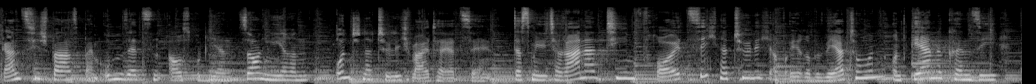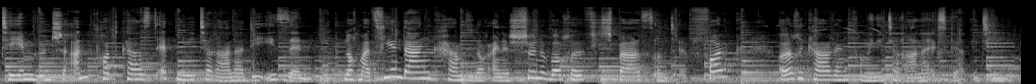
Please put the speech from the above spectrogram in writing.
ganz viel Spaß beim Umsetzen, Ausprobieren, Saunieren und natürlich weitererzählen. Das Mediterraner Team freut sich natürlich auf Ihre Bewertungen und gerne können Sie Themenwünsche an podcast.mediterraner.de senden. Nochmals vielen Dank, haben Sie noch eine schöne Woche, viel Spaß und Erfolg eure Karin vom Mediterraner Expertenteam.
